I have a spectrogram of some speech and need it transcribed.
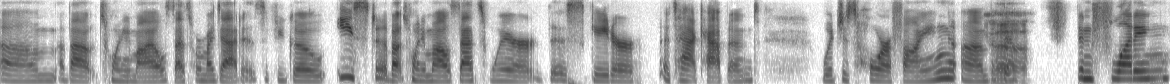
um, about 20 miles, that's where my dad is. If you go east about 20 miles, that's where this gator attack happened. which is horrifying. Um, but Yeah. there's been flooding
